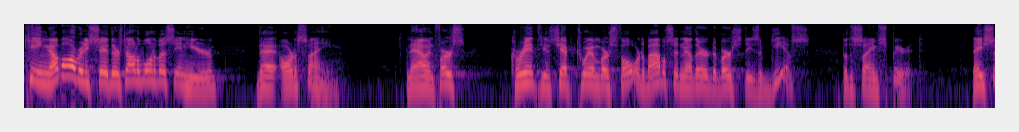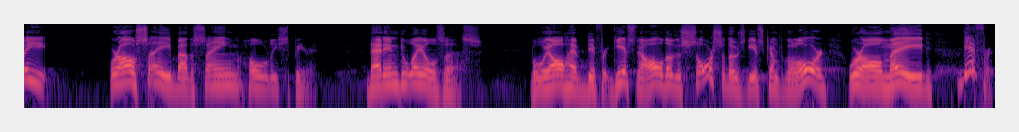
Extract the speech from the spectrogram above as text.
king. Now, I've already said there's not a one of us in here that are the same. Now, in First Corinthians chapter 12, verse 4, the Bible said, Now there are diversities of gifts, but the same Spirit. Now you see, we're all saved by the same Holy Spirit that indwells us. But we all have different gifts. Now, although the source of those gifts come from the Lord, we're all made different.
